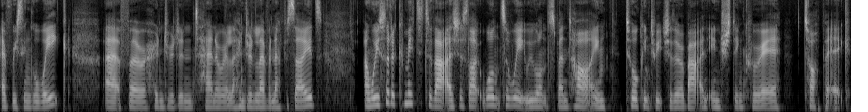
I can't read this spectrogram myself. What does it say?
every single week uh, for 110 or 111 episodes. And we sort of committed to that as just like once a week, we want to spend time talking to each other about an interesting career topic.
